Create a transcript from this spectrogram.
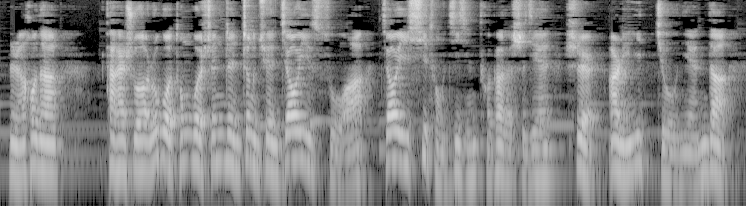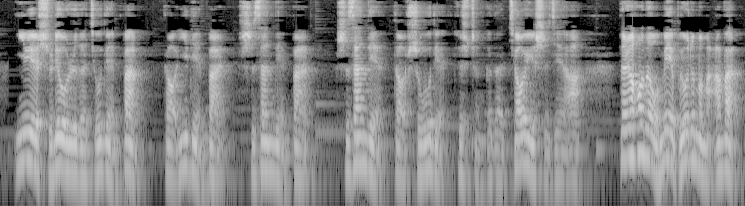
那然后呢？他还说，如果通过深圳证券交易所交易系统进行投票的时间是二零一九年的一月十六日的九点半到一点半，十三点半，十三点到十五点，就是整个的交易时间啊。那然后呢？我们也不用这么麻烦。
